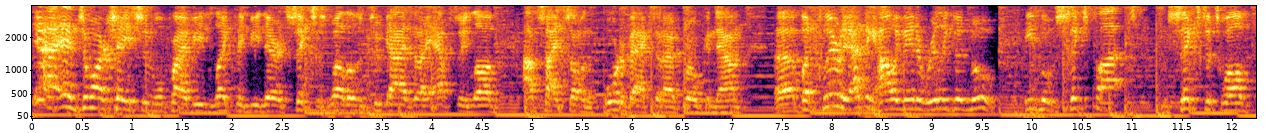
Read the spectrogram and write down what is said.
Yeah, and Ja'Marr Chase will probably be likely be there at six as well. Those are two guys that I absolutely love outside some of the quarterbacks that I've broken down. Uh, but clearly, I think Howie made a really good move. He moved six spots from six to 12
